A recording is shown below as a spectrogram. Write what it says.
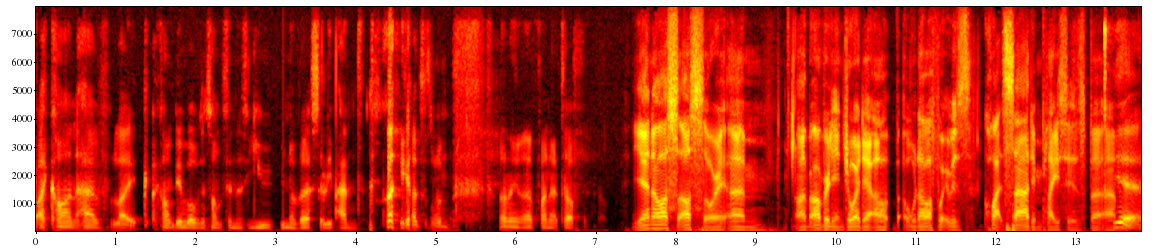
But i can't have like i can't be involved in something that's universally panned. Like i just wouldn't. I think i find that tough. Yeah, no, I saw it. Um, I, I really enjoyed it. I, although I thought it was quite sad in places, but um, yeah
